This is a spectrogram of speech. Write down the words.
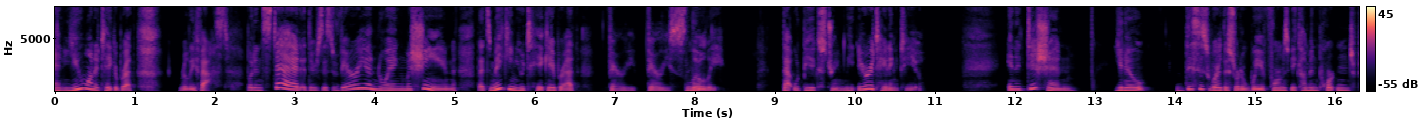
and you want to take a breath really fast, but instead there's this very annoying machine that's making you take a breath very, very slowly. That would be extremely irritating to you. In addition, you know, this is where the sort of waveforms become important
